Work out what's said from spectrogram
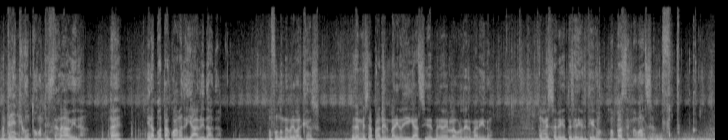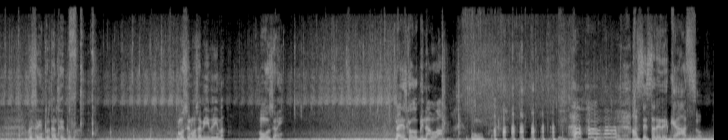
Ma ti rendi conto quanto è strana la vita? Eh? Vieni a botta qua la madre gli aveva data. Ma a fondo non mi pareva il caso. Mi sei messo a parlare del marito, di cazzi del marito, del lavoro del marito. A me sapere che te sei divertito, ma basta e mi avanza. Questo è importante per papà. Mo se non lo sapevi prima, non lo sai. Dai, ascolto, brindiamo, va. Uh. A sessate del cazzo.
